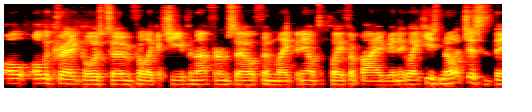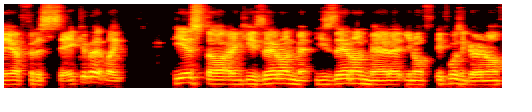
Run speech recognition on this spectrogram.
All, all the credit goes to him for like achieving that for himself and like being able to play for Bayern Munich. Like he's not just there for the sake of it. Like he is starting. He's there on he's there on merit. You know, if, he wasn't good enough,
